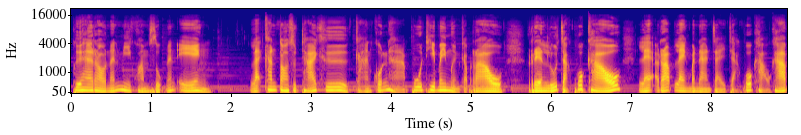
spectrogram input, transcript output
เพื่อให้เรานั้นมีความสุขนั่นเอง และขั้นตอนสุดท้ายคือ การค้นหาผู้ที่ไม่เหมือนกับเรา เรียนรู้จากพวกเขา และรับแรงบันดาลใจจากพวกเขาครับ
